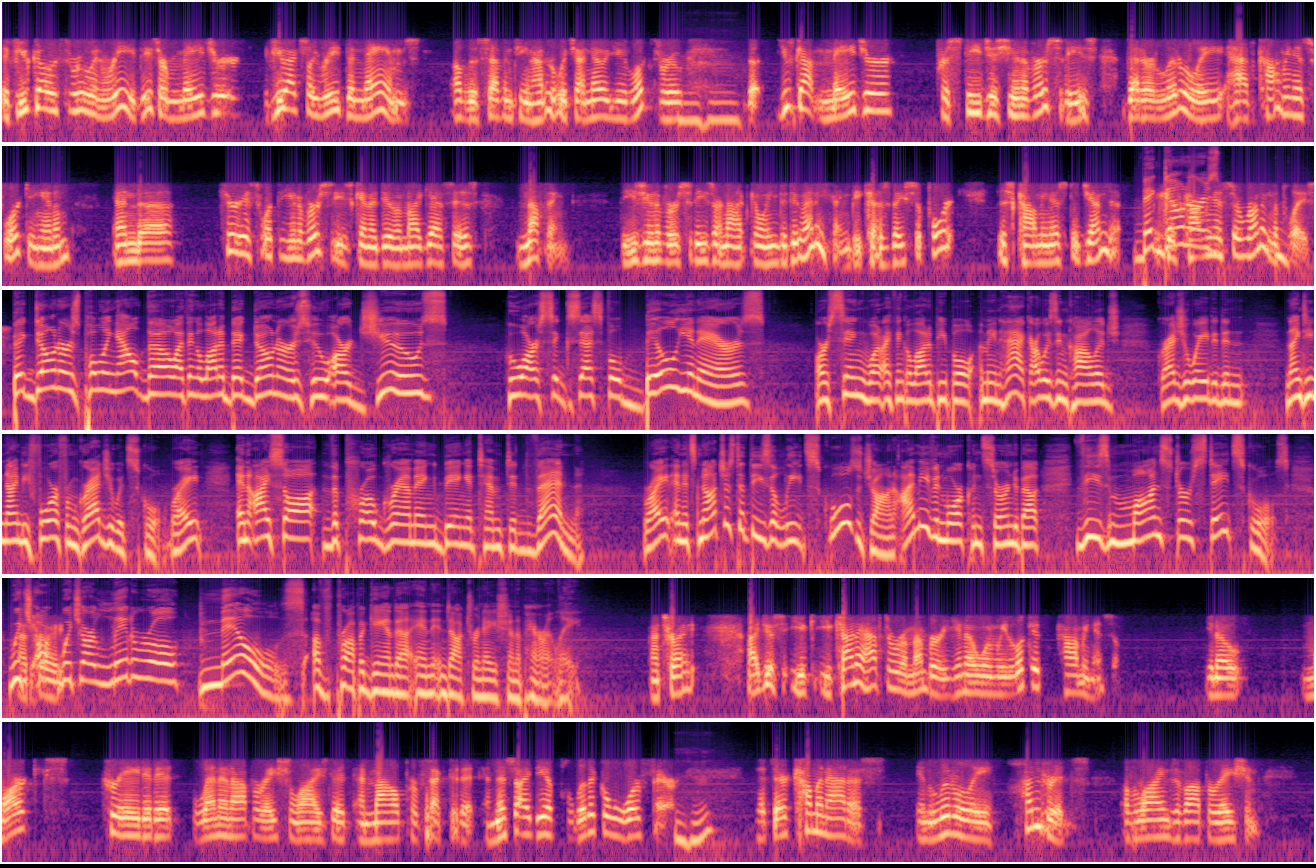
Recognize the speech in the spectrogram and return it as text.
if you go through and read, these are major. If you actually read the names of the 1700, which I know you looked through, the, you've got major prestigious universities that are literally have communists working in them. And uh, curious what the university is going to do. And my guess is nothing. These universities are not going to do anything because they support this communist agenda. Big donors- Communists are running the place. Big donors pulling out, though. I think a lot of big donors who are Jews, who are successful billionaires, are seeing what I think a lot of people. I mean, heck, I was in college, graduated in 1994 from graduate school, right? And I saw the programming being attempted then right? And it's not just at these elite schools, John. I'm even more concerned about these monster state schools, which That's are right. which are literal mills of propaganda and indoctrination apparently. That's right. I just you you kind of have to remember, you know, when we look at communism, you know, Marx created it, Lenin operationalized it, and Mao perfected it. And this idea of political warfare mm-hmm. that they're coming at us in literally hundreds of lines of operation.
